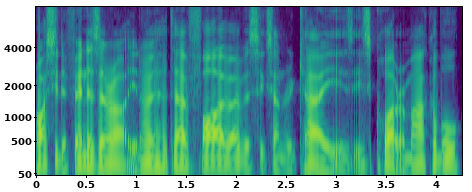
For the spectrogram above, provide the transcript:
pricey defenders there are. You know, to have five over 600k is, is quite remarkable.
